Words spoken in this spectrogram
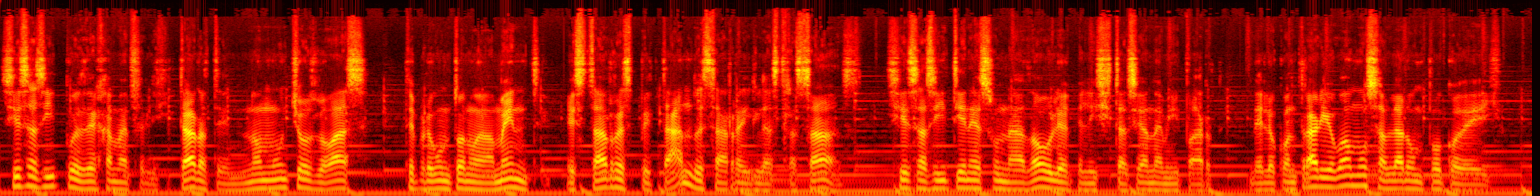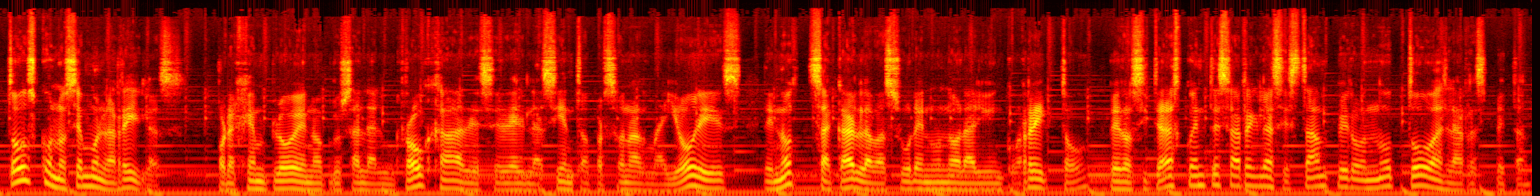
Si es así, pues déjame felicitarte, no muchos lo hacen. Te pregunto nuevamente, ¿estás respetando esas reglas trazadas? Si es así, tienes una doble felicitación de mi parte. De lo contrario, vamos a hablar un poco de ello. Todos conocemos las reglas, por ejemplo, de no cruzar la luz roja, de ceder el asiento a personas mayores, de no sacar la basura en un horario incorrecto. Pero si te das cuenta, esas reglas están, pero no todas las respetan.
